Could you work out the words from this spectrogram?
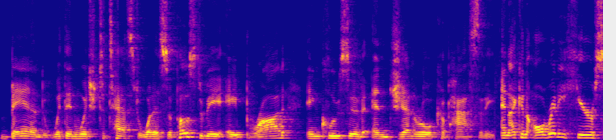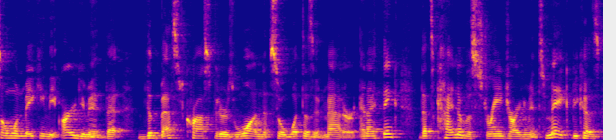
band within which to test what is supposed to be a broad, inclusive, and general capacity. And I can already hear someone making the argument that the best CrossFitters won, so what does it matter? And I think that's kind of a strange argument to make because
